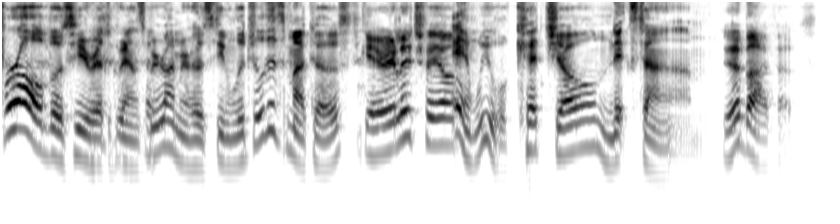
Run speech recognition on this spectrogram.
for all of us here at the Crown and Spear, I'm your host, Stephen Litchfield. This is my co host, Gary Litchfield. And we will catch y'all next time. Goodbye, folks.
